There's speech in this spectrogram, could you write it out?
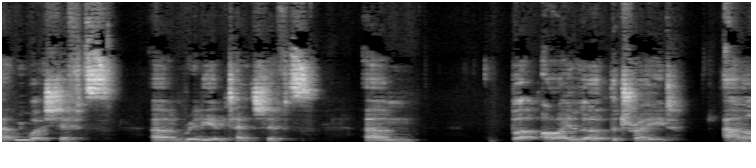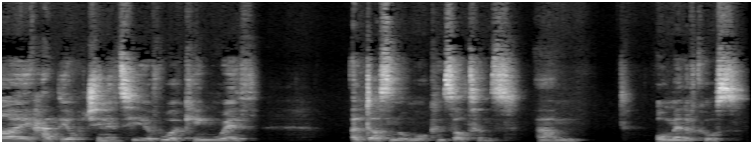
Uh, we worked shifts, uh, really intense shifts. Um, but I learnt the trade and I had the opportunity of working with a dozen or more consultants, um, all men, of course.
